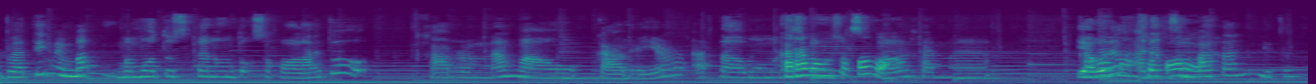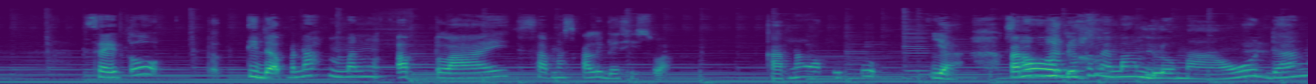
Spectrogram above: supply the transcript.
berarti memang memutuskan untuk sekolah itu karena mau karir atau memutuskan Karena mau untuk sekolah. karena ya Karena udah ada sekolah. kesempatan gitu saya itu tidak pernah men-apply sama sekali beasiswa karena waktu itu ya karena Sama waktu dong. itu memang belum mau dan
